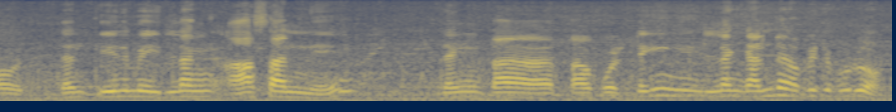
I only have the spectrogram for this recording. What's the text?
ඔව් දැන් තියෙන මේ ඉල්ලම් ආසන්නේ දැන් තව පොට්ටකින් ඉල්ලම් ගන්න අපිට පුළුවන්.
